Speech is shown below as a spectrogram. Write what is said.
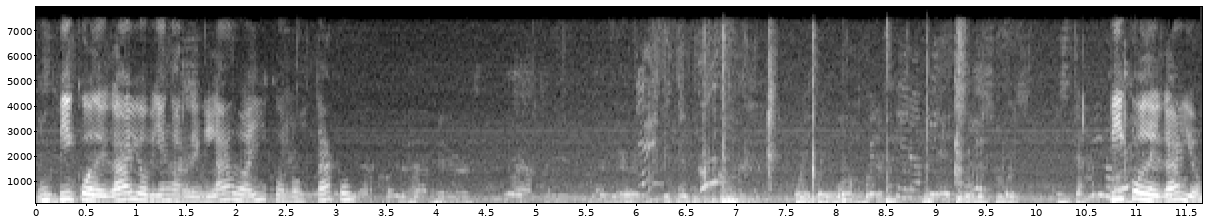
Un pico de gallo bien arreglado ahí con los tacos Pico de gallo.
